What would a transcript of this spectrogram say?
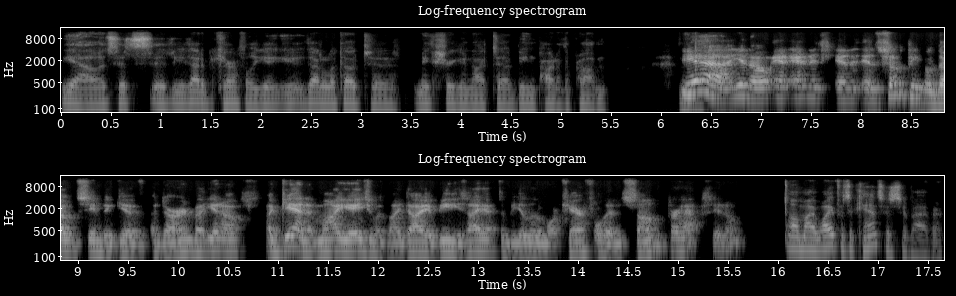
Yeah, it's it's it, you got to be careful. You you got to look out to make sure you're not uh, being part of the problem. Yeah, you know, and, and it's and, and some people don't seem to give a darn, but you know, again, at my age and with my diabetes, I have to be a little more careful than some, perhaps, you know. Oh, my wife is a cancer survivor.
